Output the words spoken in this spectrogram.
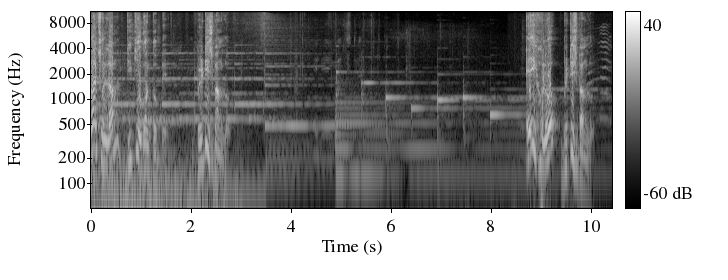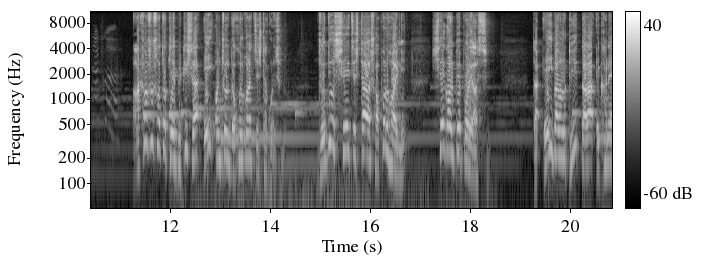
এবার চললাম দ্বিতীয় গন্তব্যে, ব্রিটিশ বাংলো। এই হলো ব্রিটিশ বাংলো। আঠারোশো শতকে ব্রিটিশরা এই অঞ্চল দখল করার চেষ্টা করেছিল। যদিও সে চেষ্টা সফল হয়নি, সে গল্পে পরে আসছি। তা এই বাংলোটি তারা এখানে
